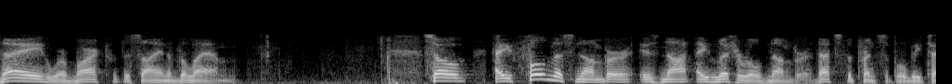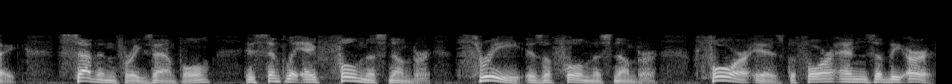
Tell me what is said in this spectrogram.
they who were marked with the sign of the Lamb. So a fullness number is not a literal number. That's the principle we take. Seven, for example, is simply a fullness number. Three is a fullness number. Four is the four ends of the earth.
